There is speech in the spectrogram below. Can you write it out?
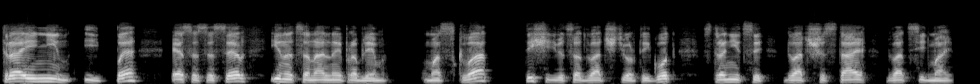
Трайнин И.П. СССР и национальная проблема. Москва, 1924 год, страницы 26-27.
